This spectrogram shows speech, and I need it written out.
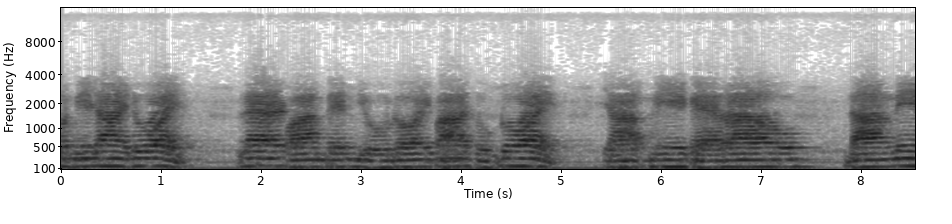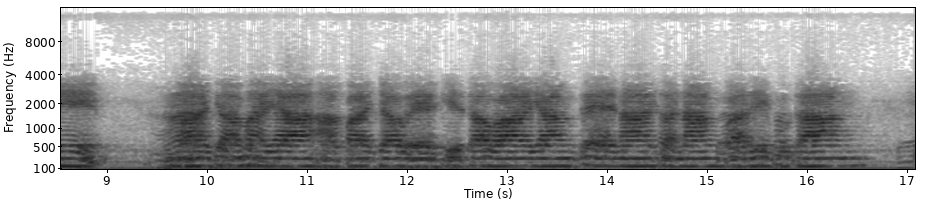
ษมิได้ด้วย และความเป็นอยู่โดยพาสุขด้วยจยากมีแก่เรา ดังนี้ อาจามายาอปัจเวกิตวายังเสนาสนังปริพุทังเส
